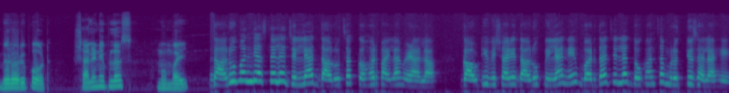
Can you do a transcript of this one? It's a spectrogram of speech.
Bureau report Shalini plus Mumbai. दारूबंदी असलेल्या जिल्ह्यात दारूचा कहर पाहायला मिळाला. गावठी विषारी दारू पिल्याने वर्धा जिल्ह्यात दोघांचा मृत्यू झाला आहे.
